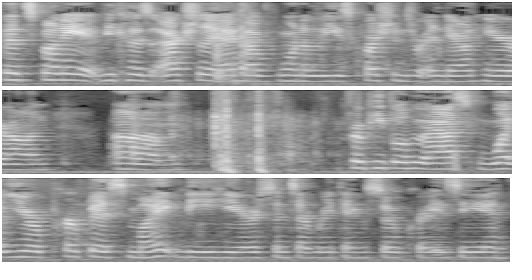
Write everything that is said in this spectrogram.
That's funny because actually I have one of these questions written down here on um, for people who ask what your purpose might be here since everything's so crazy and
